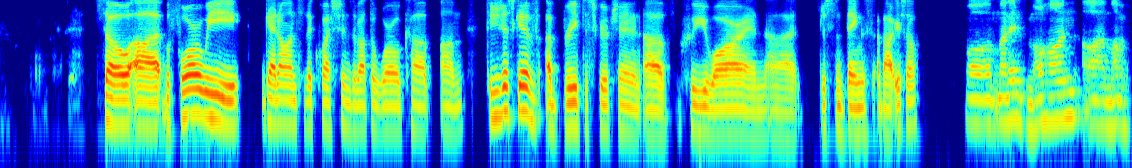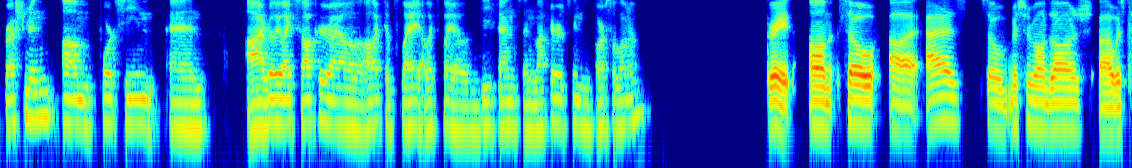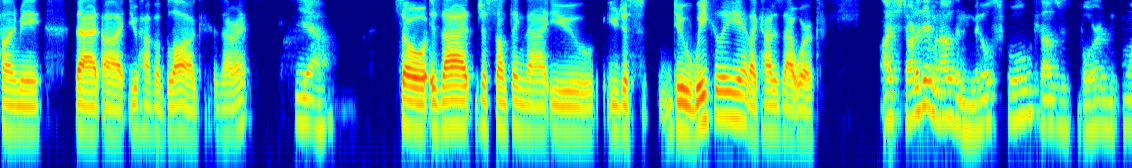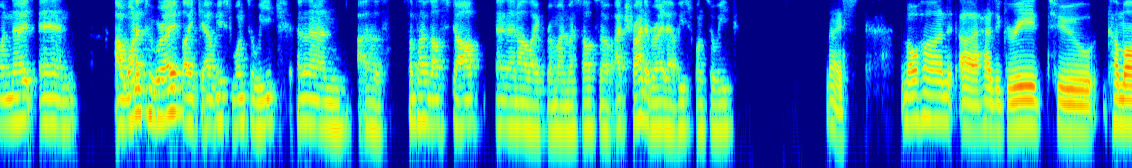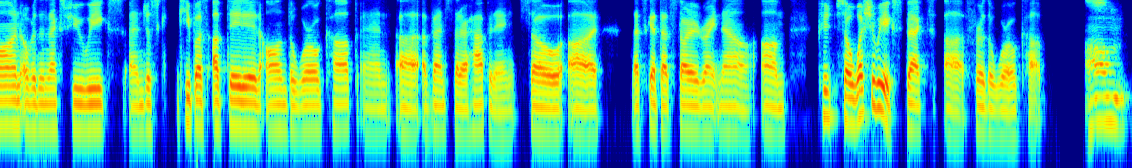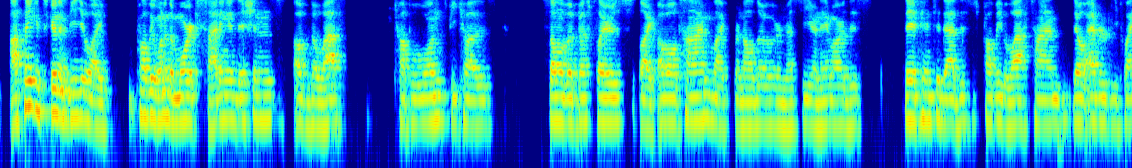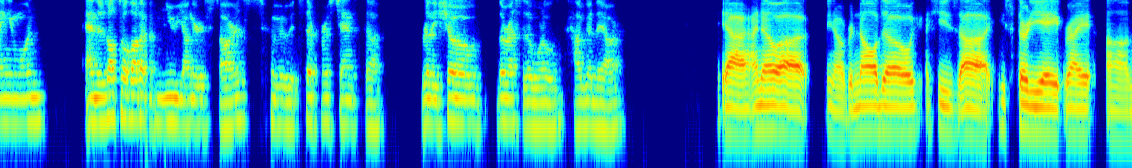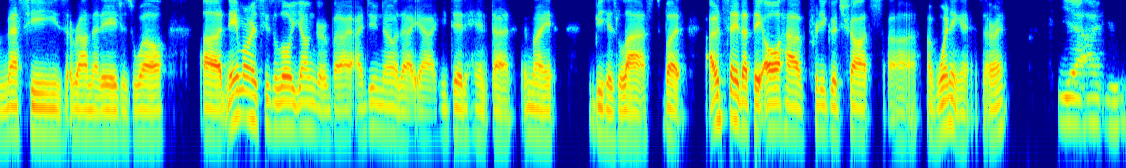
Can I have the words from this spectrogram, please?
So uh, before we get on to the questions about the World Cup, um, could you just give a brief description of who you are and uh, just some things about yourself? Well, my name is Mohan. Um, I'm a freshman. I'm 14, and I really like soccer. I, I like to play. I like to play a defense, and my favorite team is Barcelona. Great. Um, so uh, as so, Mr. Mondange uh, was telling me that uh, you have a blog. Is that right? Yeah. So is that just something that you you just do weekly? Like, how does that work? I started it when I was in middle school because I was just bored one night and I wanted to write like at least once a week. And then uh, sometimes I'll stop and then I'll like remind myself. So I try to write at least once a week. Nice. Mohan uh, has agreed to come on over the next few weeks and just keep us updated on the World Cup and uh, events that are happening. So uh, let's get that started right now. Um, could, so, what should we expect uh, for the World Cup? Um, I think it's gonna be like probably one of the more exciting editions of the last couple ones because some of the best players like of all time, like Ronaldo or Messi or Neymar, this they've hinted that this is probably the last time they'll ever be playing in one. And there's also a lot of new younger stars who it's their first chance to really show the rest of the world how good they are. Yeah, I know. Uh, you know, Ronaldo. He's uh, he's 38, right? Um, Messi's around that age as well. Uh, Neymar is he's a little younger, but I, I do know that yeah, he did hint that it might be his last. But I would say that they all have pretty good shots uh, of winning it. Is that right? Yeah, I agree.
